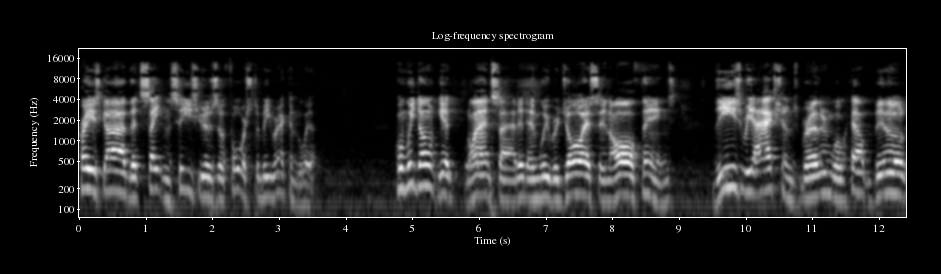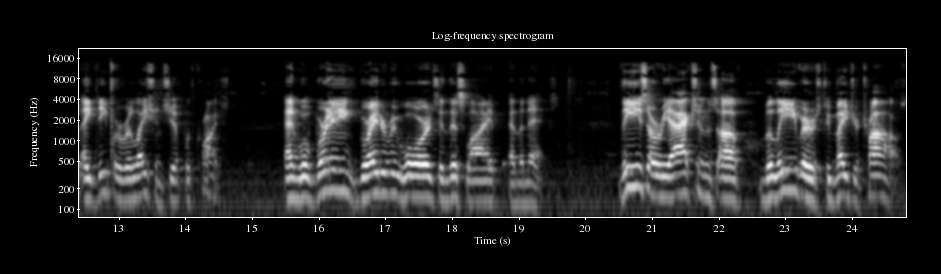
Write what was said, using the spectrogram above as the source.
Praise God that Satan sees you as a force to be reckoned with. When we don't get blindsided and we rejoice in all things, these reactions, brethren, will help build a deeper relationship with Christ and will bring greater rewards in this life and the next. These are reactions of believers to major trials.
